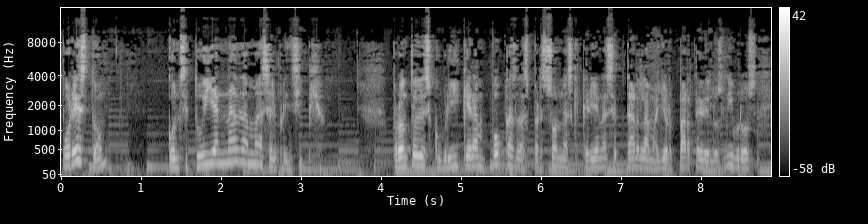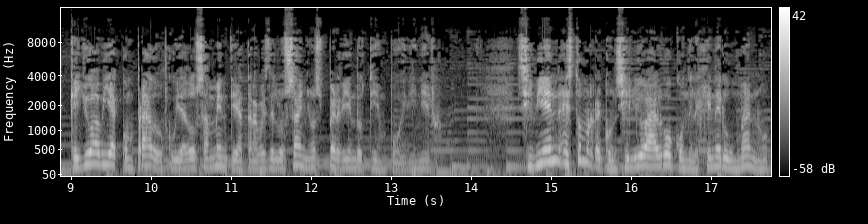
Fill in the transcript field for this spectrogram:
Por esto, constituía nada más el principio. Pronto descubrí que eran pocas las personas que querían aceptar la mayor parte de los libros que yo había comprado cuidadosamente a través de los años perdiendo tiempo y dinero. Si bien esto me reconcilió algo con el género humano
